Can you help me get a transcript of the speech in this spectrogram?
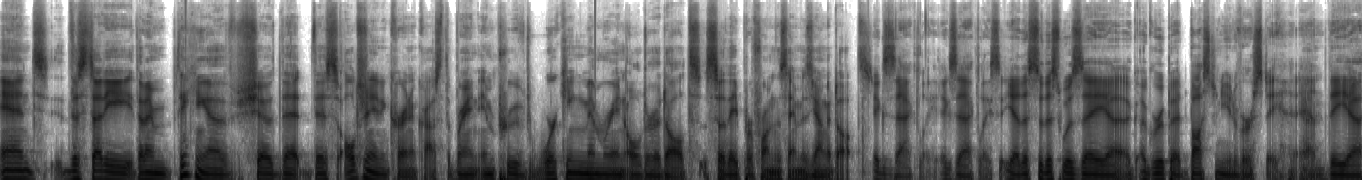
And the study that I'm thinking of showed that this alternating current across the brain improved working memory in older adults, so they perform the same as young adults. Exactly, exactly. So yeah, this so this was a uh, a group at Boston University, and the uh,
